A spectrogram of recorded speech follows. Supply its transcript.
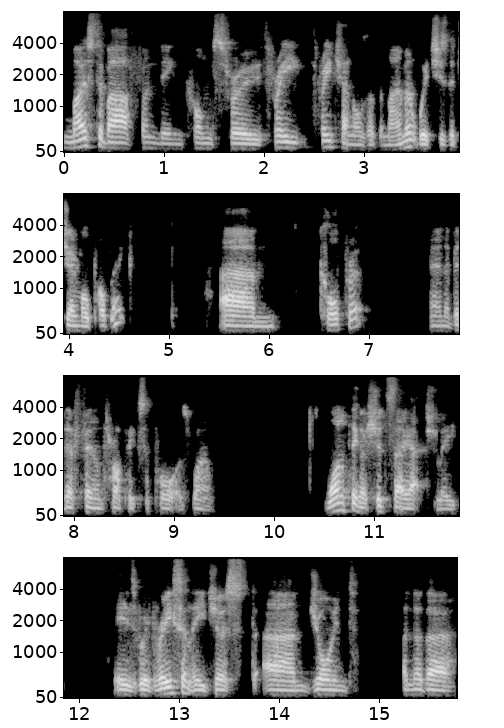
most of our funding comes through three three channels at the moment, which is the general public, um, corporate, and a bit of philanthropic support as well. One thing I should say actually is we've recently just um, joined another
